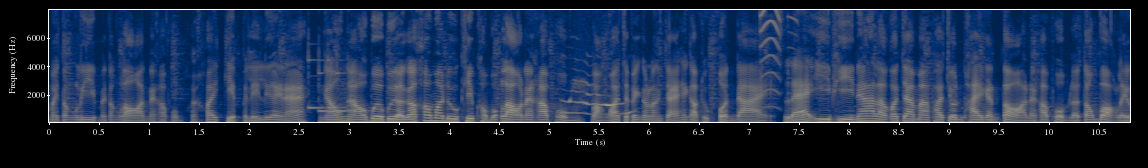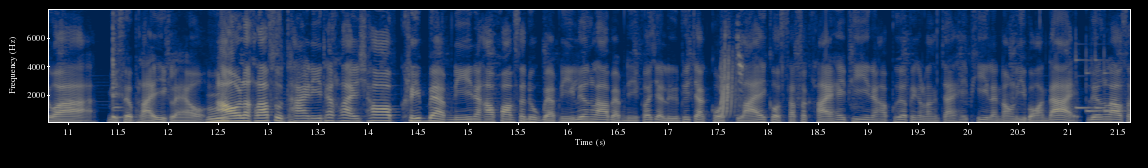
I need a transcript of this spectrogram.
ไม่ต้องรีบไม่ต้องร้อนนะครับผมค่อยๆ เก็บไปเรื่อยๆนะเงาเงาเบื่อเบื่อก็เข้ามาดูคลิปของพวกเรานะครับผมหวังว่าจะเป็นกำลังใจให้กับทุกคนได้ และ EP หน้าเราก็จะมาผจญภัยกันต่อนะครับผมแล้วต้องบอกเลยว่ามีเซอร์ไพรส์อีกแล้ว เอาละครับสุดท้ายนี้ถ้าใครชอบคลิปแบบนี้นะครับความสนุกแบบนี้เรื่องราวแบบนี้ก็อย่าลืมที่จะกดไลค์กด Subscribe ให้พี่นะครับเพื่อเป็นกำลังใจให้พี่และน้องรีบอลได้ เรื่องราวส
